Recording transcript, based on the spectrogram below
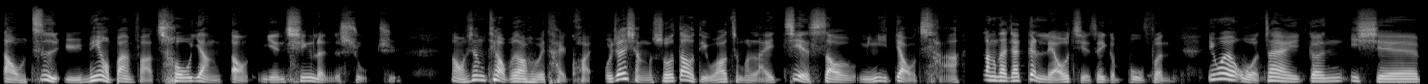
导致于没有办法抽样到年轻人的数据。那我像跳不到会不会太快？我就在想说，到底我要怎么来介绍民意调查，让大家更了解这个部分？因为我在跟一些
